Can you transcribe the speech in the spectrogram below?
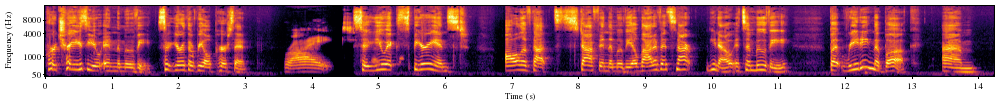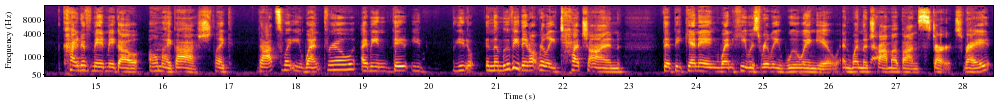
portrays you in the movie. So you're the real person. Right. So you experienced all of that stuff in the movie. A lot of it's not, you know, it's a movie, but reading the book um, kind of made me go, oh my gosh, like that's what you went through. I mean, they, you, you, in the movie, they don't really touch on the beginning when he was really wooing you and when the trauma bond starts, right?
